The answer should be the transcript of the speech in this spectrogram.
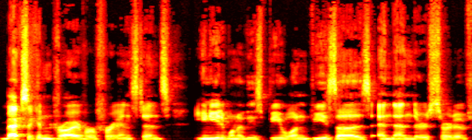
Mexican driver, for instance, you need one of these B one visas, and then there's sort of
